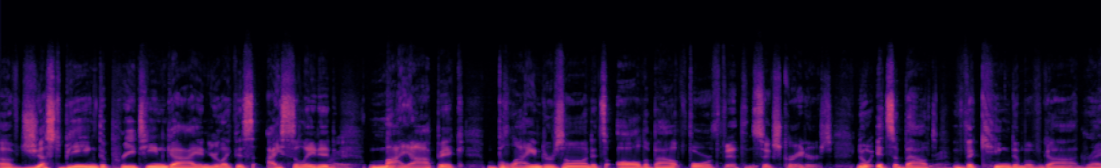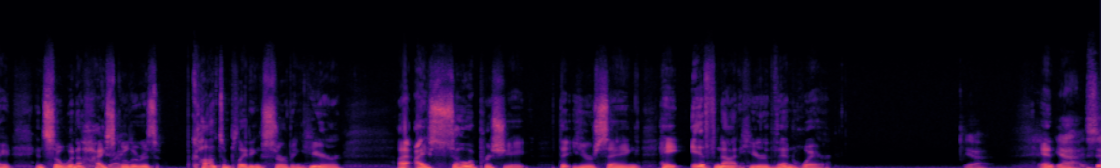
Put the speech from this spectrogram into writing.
of just being the preteen guy and you're like this isolated, Right. myopic, blinders on. It's all about fourth, fifth, and sixth graders. No, it's about Right. the kingdom of God, right? And so when a high schooler is contemplating serving here, I, I so appreciate that you're saying, hey, if not here, then where? Yeah. And- yeah, so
